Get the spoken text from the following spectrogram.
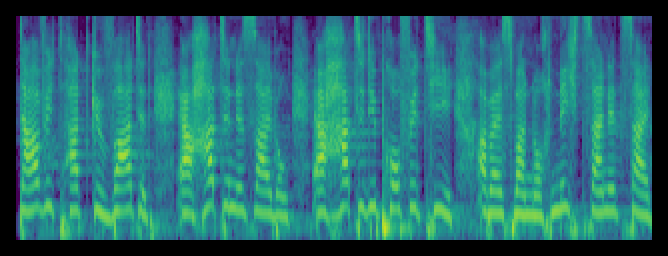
David hat gewartet. Er hatte eine Salbung. Er hatte die Prophetie, aber es war noch nicht seine Zeit.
